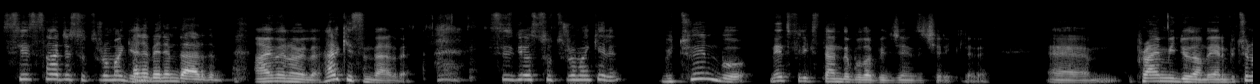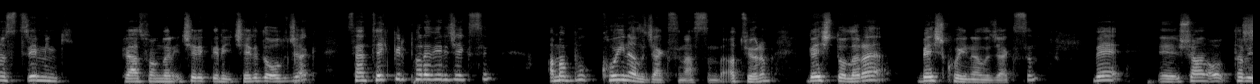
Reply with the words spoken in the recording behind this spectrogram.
Siz sadece Strum'a gelin. Hele benim derdim. Aynen öyle. Herkesin derdi. Siz diyor Sutrum'a gelin. Bütün bu Netflix'ten de bulabileceğiniz içerikleri, Prime Video'dan da yani bütün o streaming platformların içerikleri içeride olacak. Sen tek bir para vereceksin ama bu coin alacaksın aslında. Atıyorum 5 dolara 5 coin alacaksın ve e, şu an o tabii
